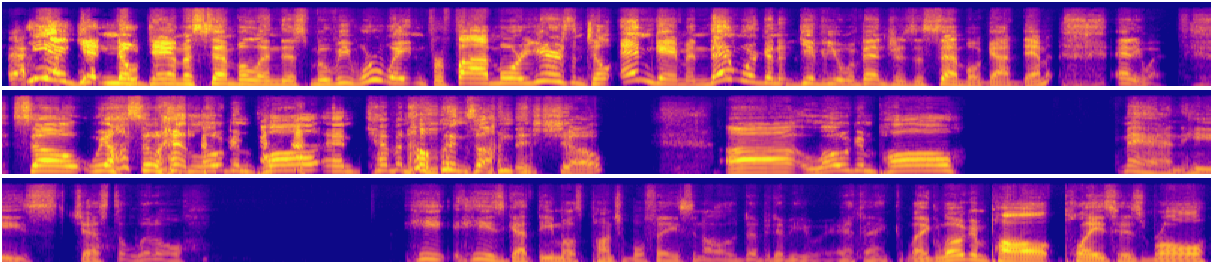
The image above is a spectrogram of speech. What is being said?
we ain't getting no damn assemble in this movie. We're waiting for five more years until Endgame, and then we're gonna give you Avengers Assemble. God damn it. Anyway, so we also had Logan Paul and Kevin Owens on this show. Uh, Logan Paul, man, he's just a little. He he's got the most punchable face in all of WWE. I think. Like Logan Paul plays his role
